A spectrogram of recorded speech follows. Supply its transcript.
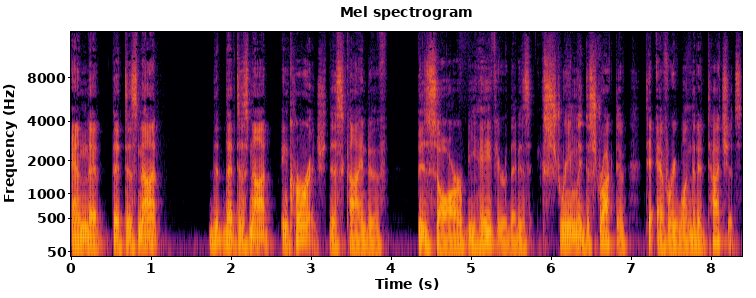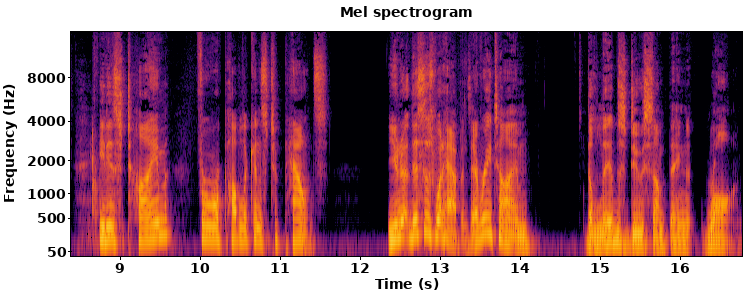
and that, that, does not, that, that does not encourage this kind of bizarre behavior that is extremely destructive to everyone that it touches. It is time for Republicans to pounce. You know, this is what happens. Every time the libs do something wrong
